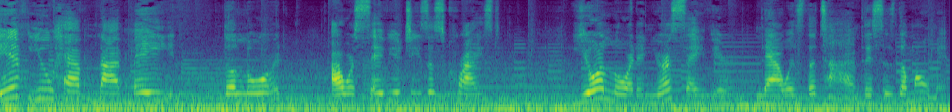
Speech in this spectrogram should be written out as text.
If you have not made the Lord, our Savior Jesus Christ, your Lord and your Savior, now is the time. This is the moment.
